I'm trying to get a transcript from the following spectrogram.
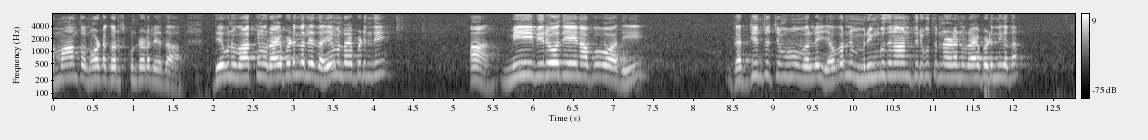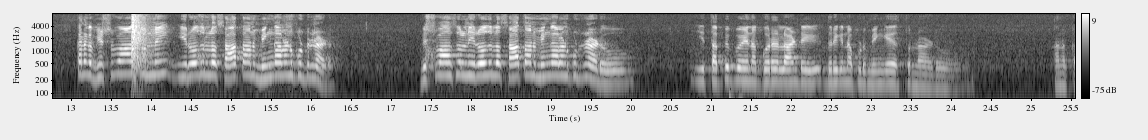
అమ్మాంతో నోట గరుచుకుంటాడా లేదా? దేవుని వాక్యం రాయబడిందా లేదా? ఏమని రాయబడింది? మీ విరోధి అయిన అపవాది గర్జించు సింహం వల్లే ఎవరిని మృంగుదునాన్ని తిరుగుతున్నాడని రాయబడింది కదా? కనుక విశ్వాసుల్ని ఈ రోజుల్లో సాతాను మింగాలనుకుంటున్నాడు. విశ్వాసుల్ని ఈ రోజుల్లో సాతాను మింగాలనుకుంటున్నాడు. ఈ తప్పిపోయిన గొర్రె లాంటి దొరికినప్పుడు మింగేస్తున్నాడు. కనుక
